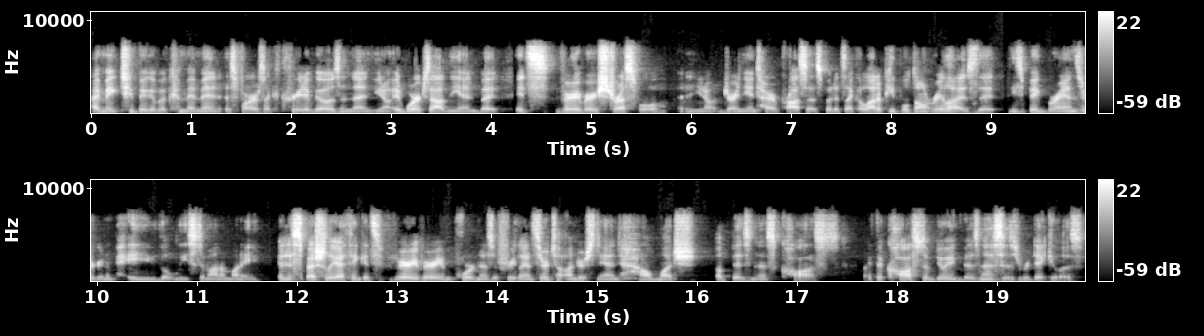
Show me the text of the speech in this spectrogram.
i make too big of a commitment as far as like a creative goes and then you know it works out in the end but it's very very stressful you know during the entire process but it's like a lot of people don't realize that these big brands are going to pay you the least amount of money. And especially i think it's very very important as a freelancer to understand how much a business costs like the cost of doing business is ridiculous.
